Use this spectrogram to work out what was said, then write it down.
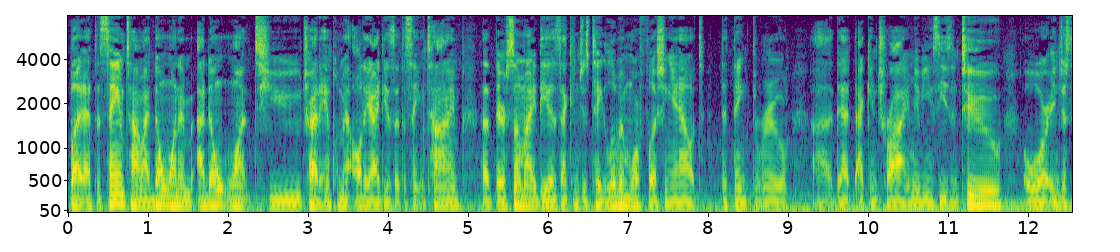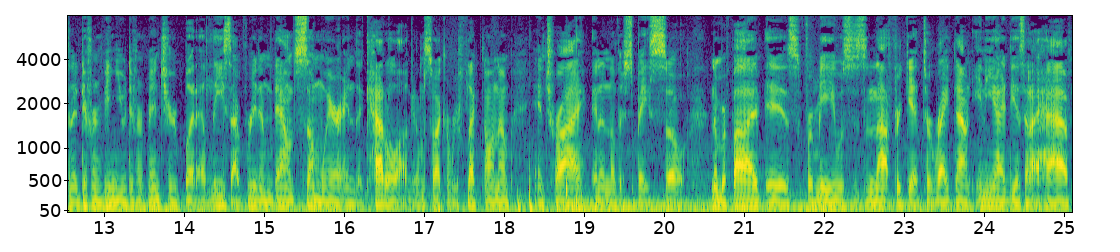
but at the same time i don't want to i don't want to try to implement all the ideas at the same time that there's some ideas that can just take a little bit more fleshing out to think through uh, that I can try maybe in season two or in just in a different venue, a different venture. But at least I've written them down somewhere in the catalog them so I can reflect on them and try in another space. So number five is for me was just to not forget to write down any ideas that I have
